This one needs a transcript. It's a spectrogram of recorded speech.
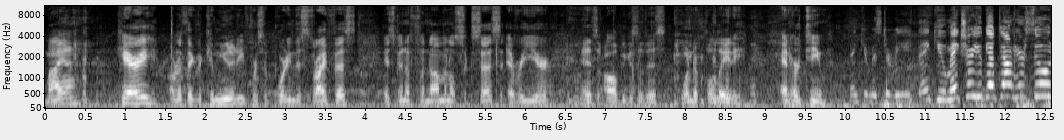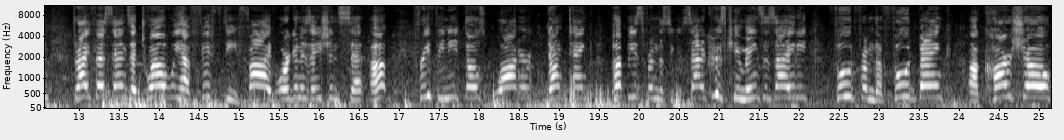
Maya, Carrie. I want to thank the community for supporting this Thrive Fest. It's been a phenomenal success every year, and it's all because of this wonderful lady and her team. Thank you, Mr. V. Thank you. Make sure you get down here soon. Thrive Fest ends at 12. We have 55 organizations set up. Free finitos, water, dunk tank, puppies from the Santa Cruz Humane Society, food from the food bank, a car show,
